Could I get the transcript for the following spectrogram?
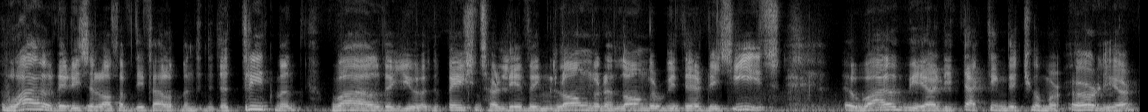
while there is a lot of development in the treatment, while the, you, the patients are living longer and longer with their disease, uh, while we are detecting the tumor earlier,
